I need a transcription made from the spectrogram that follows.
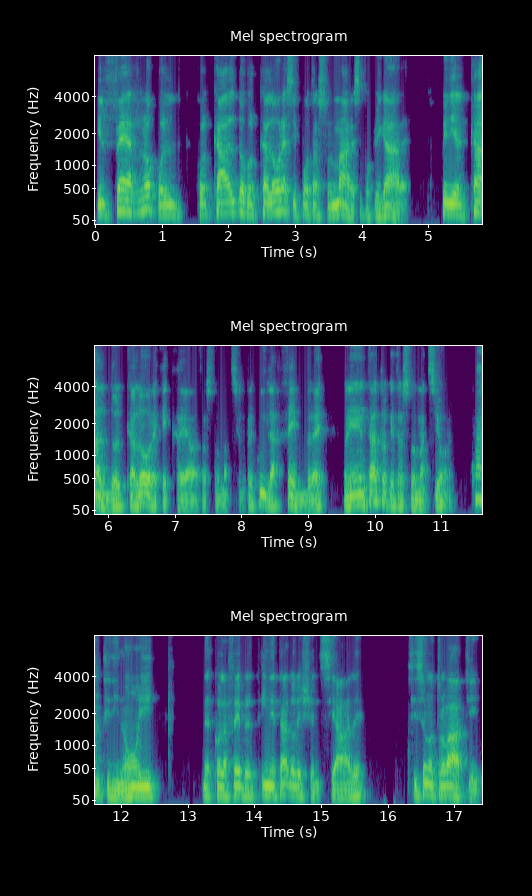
il ferro, col col caldo, col calore si può trasformare, si può piegare. Quindi è il caldo, il calore che crea la trasformazione. Per cui la febbre non è nient'altro che trasformazione. Quanti di noi con la febbre in età adolescenziale si sono trovati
